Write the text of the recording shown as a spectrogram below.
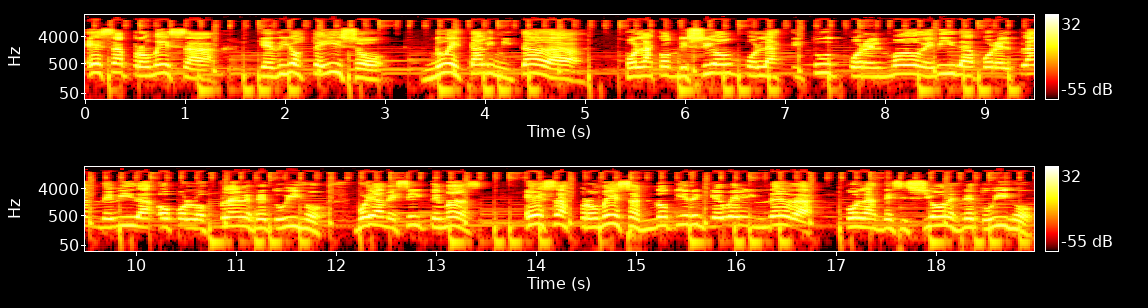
Esa promesa que Dios te hizo no está limitada por la condición, por la actitud, por el modo de vida, por el plan de vida o por los planes de tu hijo. Voy a decirte más, esas promesas no tienen que ver nada con las decisiones de tu hijo.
